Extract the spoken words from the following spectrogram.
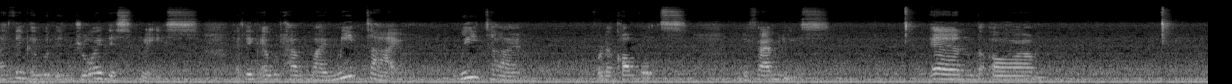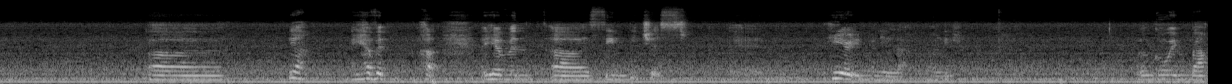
I think I would enjoy this place. I think I would have my me time, we time for the couples, the families. and um, uh, yeah, I haven't I haven't uh, seen beaches uh, here in Manila only. Well, going back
